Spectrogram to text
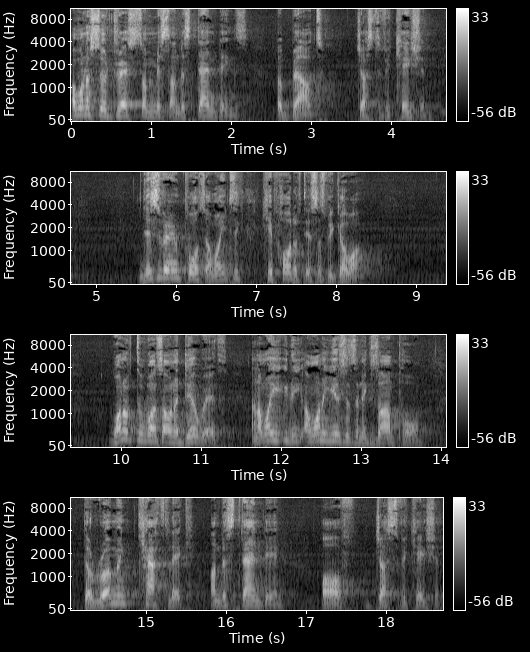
I want us to address some misunderstandings about justification. This is very important. I want you to keep hold of this as we go on. One of the ones I want to deal with, and I want, you, I want to use as an example the Roman Catholic understanding of justification.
